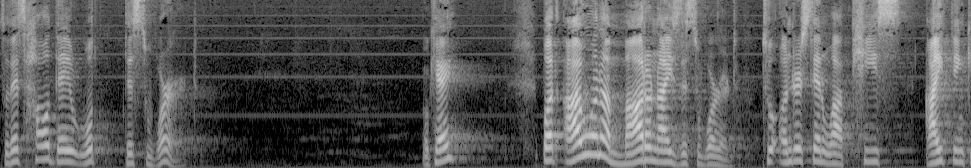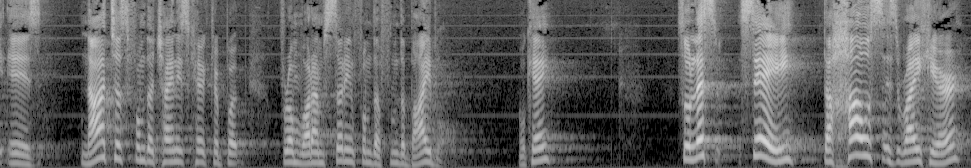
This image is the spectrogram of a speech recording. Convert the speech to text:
So that's how they wrote this word. Okay? But I want to modernize this word to understand what peace I think is, not just from the Chinese character, but from what I'm studying from the, from the Bible. Okay? So let's say the house is right here,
